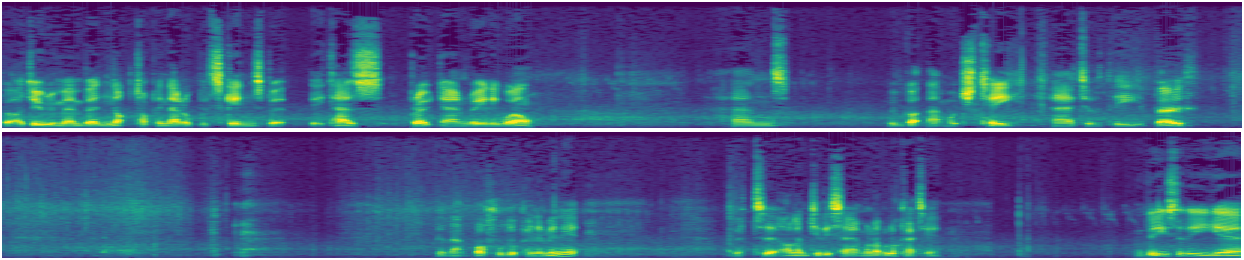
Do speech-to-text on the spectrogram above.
but I do remember not topping that up with skins but it has broke down really well. And we've got that much tea out of the both. Get that bottled up in a minute but uh, I'll empty this out and we'll have a look at it. These are the uh,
